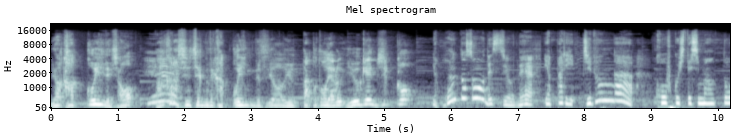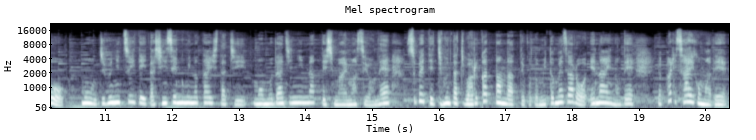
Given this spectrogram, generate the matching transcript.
いやかっこいいでしょ？だから新選組かっこいいんですよ。言ったことをやる有言実行いや本当そうですよね。やっぱり自分が降伏してしまうともう自分についていた新選組の大使たちもう無駄死になってしまいますよね。全て自分たち悪かったんだっていうことを認めざるを得ないのでやっぱり最後まで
